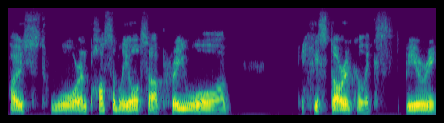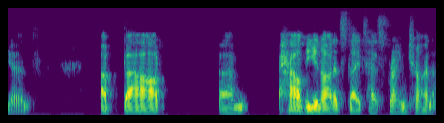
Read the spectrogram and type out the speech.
post-war and possibly also a pre-war historical experience about um, how the United States has framed China.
